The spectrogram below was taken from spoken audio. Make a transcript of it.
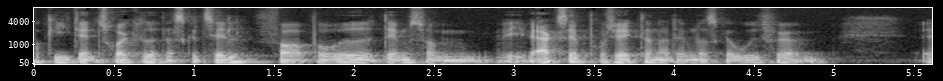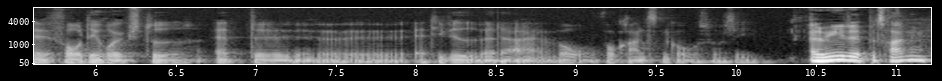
at give den tryghed, der skal til for både dem, som vil iværksætte projekterne og dem, der skal udføre dem, øh, får det rygstød, at, øh, at de ved, hvad der er, hvor, hvor grænsen går, så at sige. Er du enig i den betragtning?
